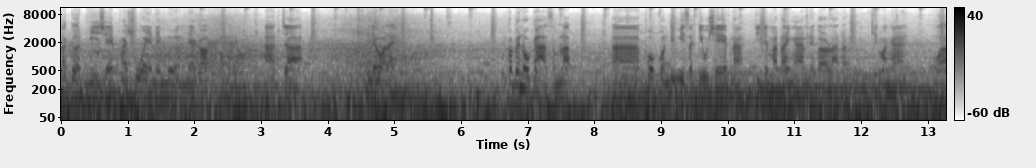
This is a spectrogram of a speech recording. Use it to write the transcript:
ถ้าเกิดมีเชฟมาช่วยในเมืองเนี่ยก็อาจจะเรียกว่าอะไร ก็เป็นโอกาสสำหรับอ่าพวกคนที่มีสกิลเชฟนะ ที่จะมาได้งานในบาร์ลัดอะผมคิดว่าง่าย เพราะว่า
